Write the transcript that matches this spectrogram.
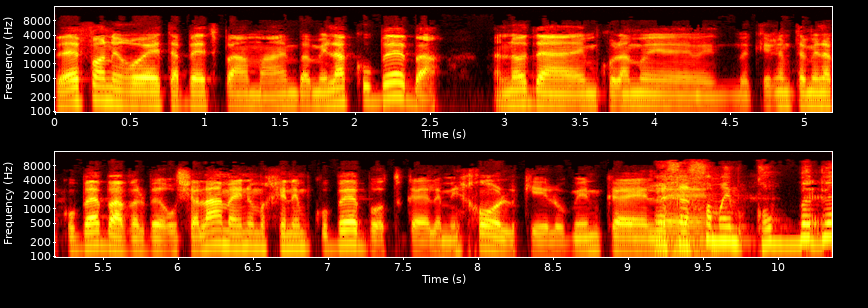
ואיפה אני רואה את הבית פעמיים? במילה קובבה. אני לא יודע אם כולם אה, מכירים את המילה קובבה, אבל בירושלים היינו מכינים קובבות כאלה מחול, כאילו, מין כאלה... איך, איך אומרים קובבה?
